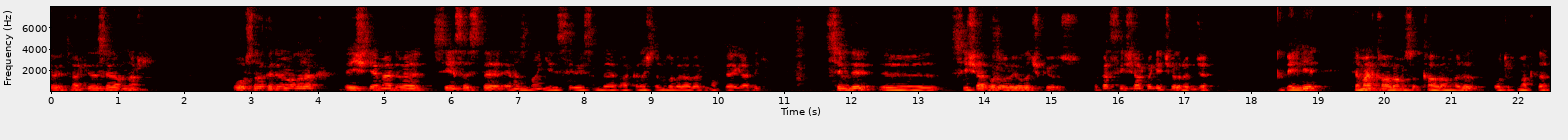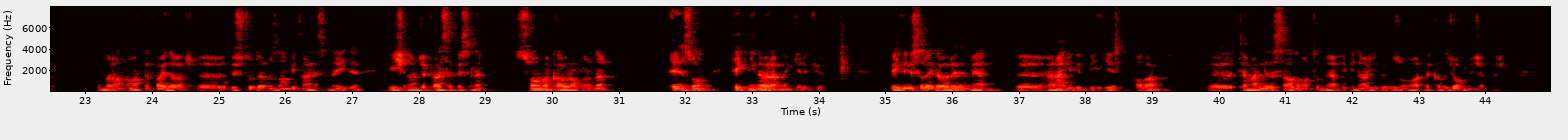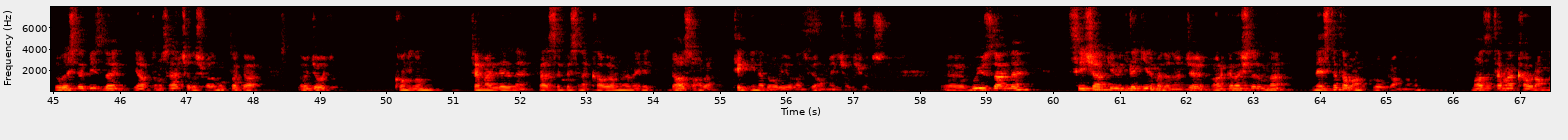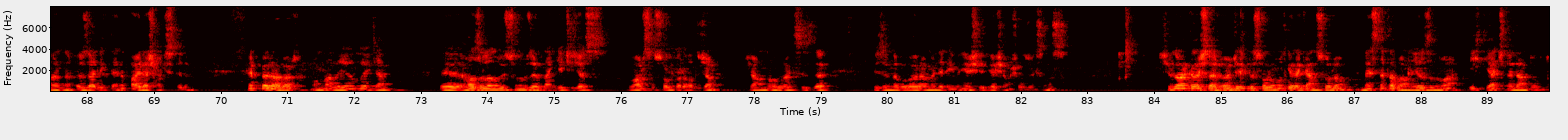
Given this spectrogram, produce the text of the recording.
Evet, herkese selamlar. Borsa Akademi olarak HTML ve CSS'te en azından giriş seviyesinde arkadaşlarımızla beraber bir noktaya geldik. Şimdi e, C Sharp'a doğru yola çıkıyoruz. Fakat C Sharp'a geçmeden önce belli temel kavram, kavramları oturtmakta, bunları anlamakta fayda var. E, düsturlarımızdan bir tanesi neydi? Bir işin önce felsefesini, sonra kavramlarını, en son tekniğini öğrenmek gerekiyor. Belli bir sırayla öğrenilmeyen e, herhangi bir bilgi, alan, e, temelleri sağlam atılmayan bir bina gibi uzun vadede kalıcı olmayacaktır. Dolayısıyla biz de yaptığımız her çalışmada mutlaka önce o konunun temellerine, felsefesine, kavramlarına inip daha sonra tekniğine doğru yol almaya çalışıyoruz. E, bu yüzden de C Sharp gibi dile girmeden önce arkadaşlarımla nesne tabanlı programlamanın bazı temel kavramlarını, özelliklerini paylaşmak istedim. Hep beraber onlarla yanımdayken e, hazırlanan bir sunum üzerinden geçeceğiz. Varsa soruları alacağım. Canlı olarak siz de bizimle bu öğrenme deneyimini yaşamış olacaksınız. Şimdi arkadaşlar öncelikle sormamız gereken soru nesne tabanlı yazılıma ihtiyaç neden doğdu?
